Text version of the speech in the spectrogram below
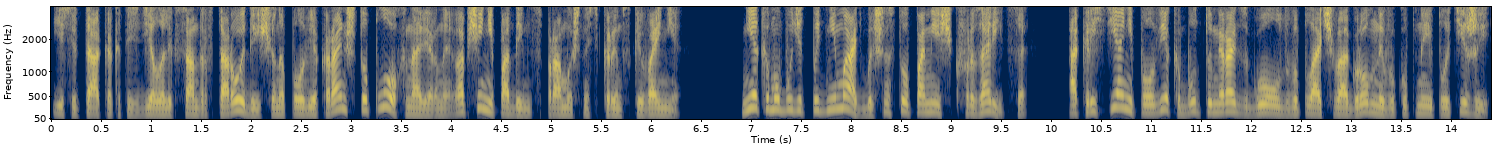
Если так, как это сделал Александр II, да еще на полвека раньше, то плохо, наверное, вообще не подымется промышленность Крымской войне. Некому будет поднимать, большинство помещиков разорится, а крестьяне полвека будут умирать с голоду, выплачивая огромные выкупные платежи,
